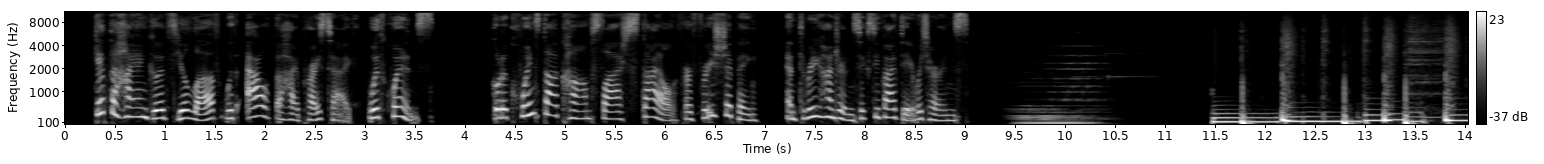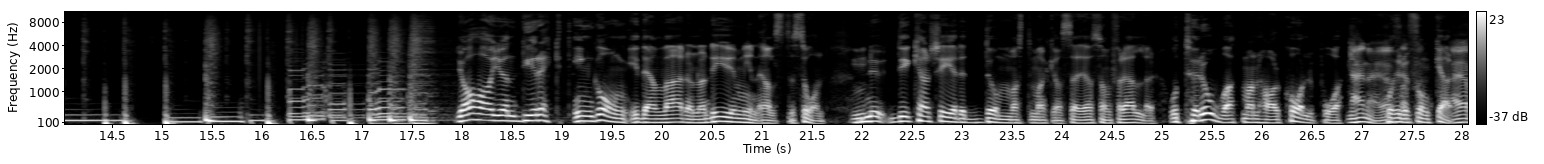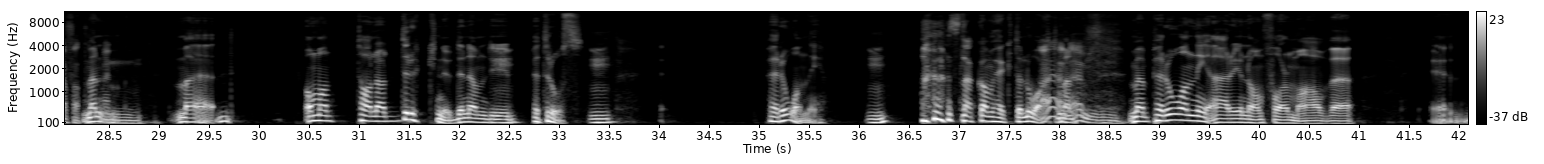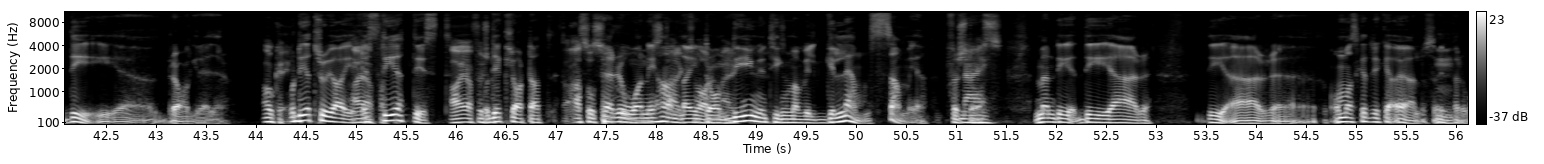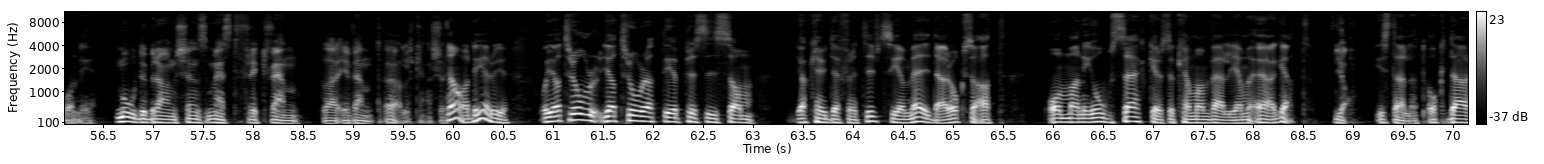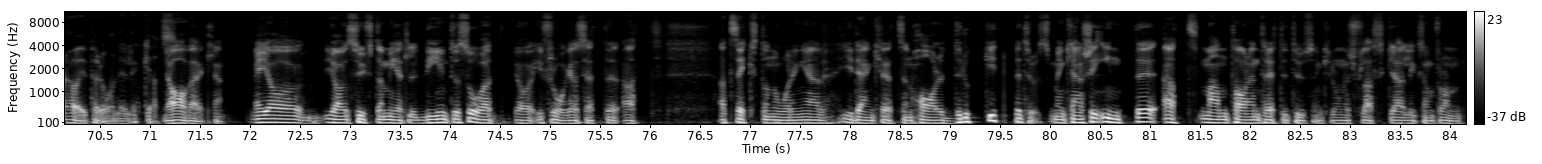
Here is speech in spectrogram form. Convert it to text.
Get the high-end goods you'll love without the high price tag with Quince. Go to quince.com slash style for free shipping and 365-day returns. Jag har ju en direkt ingång i den världen och det är ju min äldste son. Mm. Nu, det kanske är det dummaste man kan säga som förälder. Och tro att man har koll på, Nej, nej, på hur det fattar. funkar. Nej, jag fattar, men, men- men om man talar dryck nu, det nämnde ju Petrus. Mm. Peroni. Mm. Snacka om högt och lågt. Ja, men, nej, men Peroni är ju någon form av, eh, eh, det är bra grejer. Okej. Och det tror jag är Ja, jag estetiskt. Ja, jag och det är klart att Peroni handlar inte om, det är ju ingenting man vill glänsa med förstås. Nej. Men det, det är, det är eh, om man ska dricka öl så är Mm. Peroni. Modebranschens mest frekventa eventöl kanske. Ja, det är det ju. Och jag tror, jag tror att det är precis som, jag kan ju definitivt se mig där också, att om man är osäker så kan man välja med ögat Ja, istället. Och där har ju Peroni lyckats. ja verkligen. Men jag, jag syftar mer till, det är ju inte så att jag ifrågasätter att, att 16-åringar i den kretsen har druckit Petrus. Men kanske inte att man tar en 30 000 kronors flaska liksom från,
